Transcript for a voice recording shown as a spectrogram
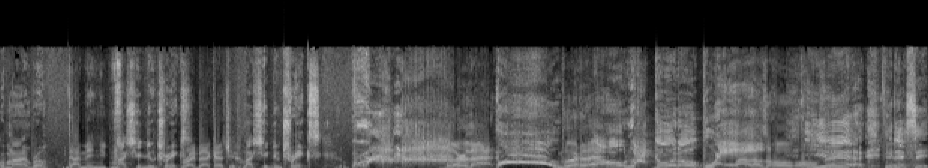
with mine, bro. I mean, you My shit do tricks. right back at you. My shit do tricks. Blur that. Woo! Blur A that. whole lot going on, boy. Wow, that was a whole, a whole yeah. thing. Yeah. Listen,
